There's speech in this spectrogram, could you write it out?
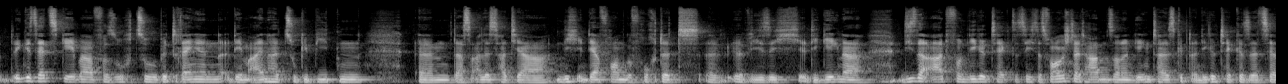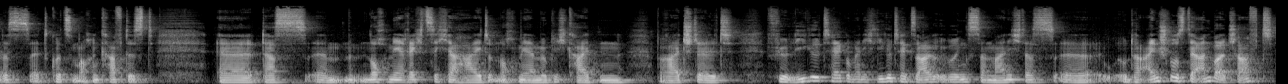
den Gesetzgeber versucht zu bedrängen, dem Einhalt zu gebieten. Ähm, das alles hat ja nicht in der Form gefruchtet, äh, wie sich die Gegner dieser Art von Legal Tech sich das vorgestellt haben, sondern im Gegenteil, es gibt ein Legal Tech-Gesetz, ja, das seit kurzem auch in Kraft ist, äh, das ähm, noch mehr Rechtssicherheit und noch mehr Möglichkeiten bereitstellt für Legal Tech. Und wenn ich Legal Tech sage übrigens, dann meine ich das äh, unter Einschluss der Anwaltschaft.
